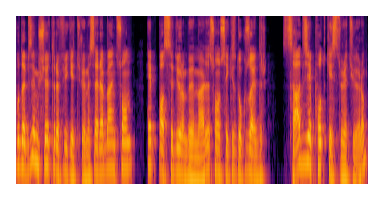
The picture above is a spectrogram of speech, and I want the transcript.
Bu da bize müşteri trafiği getiriyor. Mesela ben son hep bahsediyorum bölümlerde son 8-9 aydır sadece podcast üretiyorum.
